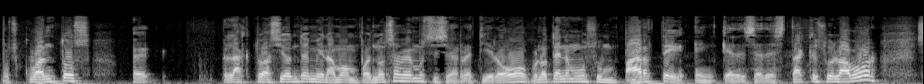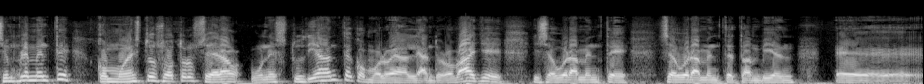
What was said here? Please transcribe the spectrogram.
pues cuántos eh, la actuación de Miramón, pues no sabemos si se retiró, no tenemos un parte en que se destaque su labor. Simplemente, como estos otros, era un estudiante, como lo era Leandro Valle, y seguramente, seguramente también eh,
